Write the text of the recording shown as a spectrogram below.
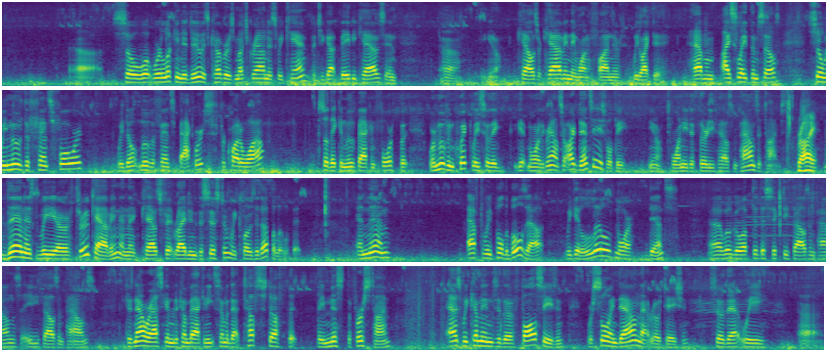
Uh, so what we're looking to do is cover as much ground as we can, but you got baby calves and uh, you know cows are calving. They want to find their. We like to have them isolate themselves. So we move the fence forward. We don't move a fence backwards for quite a while, so they can move back and forth. But we're moving quickly so they get more of the ground. So our densities will be you know 20 to 30,000 pounds at times. Right. Then as we are through calving and the calves fit right into the system, we close it up a little bit. And then after we pull the bulls out, we get a little more dense. Uh, we'll go up to the 60,000 pounds, 80,000 pounds, because now we're asking them to come back and eat some of that tough stuff that they missed the first time. As we come into the fall season, we're slowing down that rotation so that we uh,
